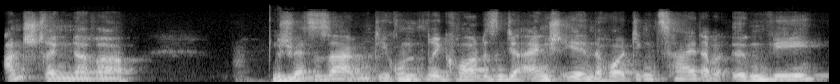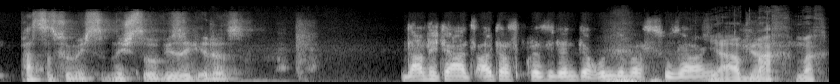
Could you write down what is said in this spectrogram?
anstrengender war. Schwer zu sagen. Die Rundenrekorde sind ja eigentlich eher in der heutigen Zeit, aber irgendwie passt das für mich nicht so. Wie seht ihr das? Darf ich da als Alterspräsident der Runde was zu sagen? Ja, mach, mach.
